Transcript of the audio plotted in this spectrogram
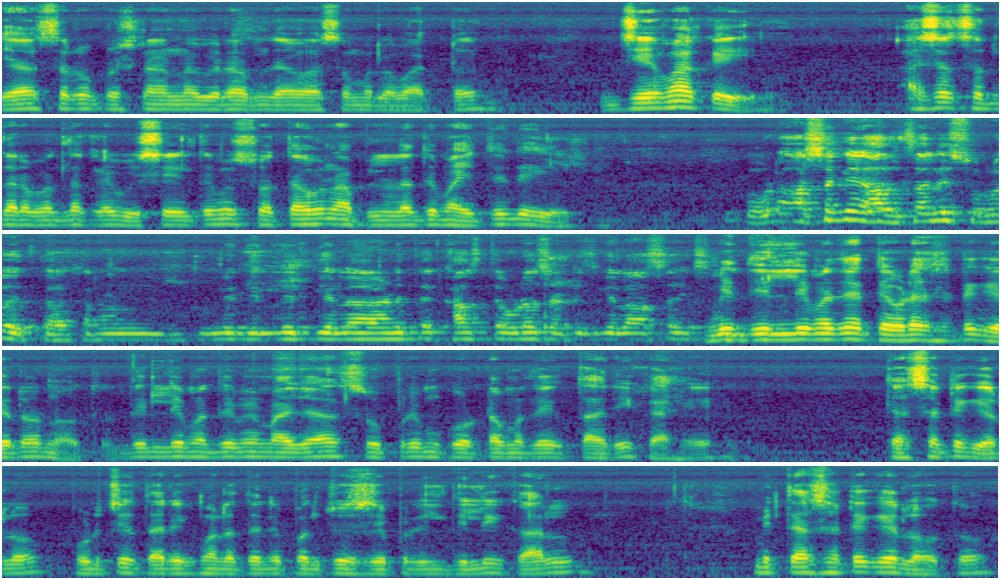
या सर्व प्रश्नांना विराम द्यावा असं मला वाटतं. जेव्हा काही अशा संदर्भातला काही विषय येईल तर मी स्वतःहून आपल्याला ते माहिती देईल. एवढं अशा काही हालचाली सुरू आहेत का? कारण तुम्ही दिल्लीत गेला आणि ते खास तेवढ्यासाठीच गेला असं एक मी दिल्लीमध्ये तेवढ्यासाठी गेलो नव्हतो. दिल्लीमध्ये मी माझ्या सुप्रीम कोर्टामध्ये एक तारीख आहे. त्यासाठी गेलो. पुढची तारीख मला त्यांनी पंचवीस एप्रिल दिली काल. मी त्यासाठी गेलो होतो.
